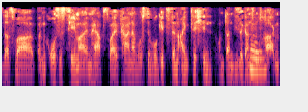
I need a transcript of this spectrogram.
Das war ein großes Thema im Herbst, weil keiner wusste, wo geht's denn eigentlich hin? Und dann diese ganzen mhm. Fragen.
